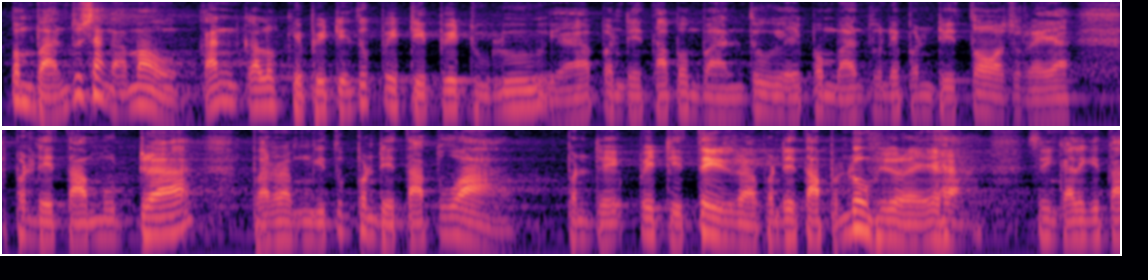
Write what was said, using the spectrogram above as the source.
pembantu saya nggak mau. Kan kalau GPD itu PDP dulu ya pendeta pembantu ya pembantu ini pendeta sudah ya. Pendeta muda barang itu pendeta tua PDT sudah pendeta penuh sudah ya. Seringkali kita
